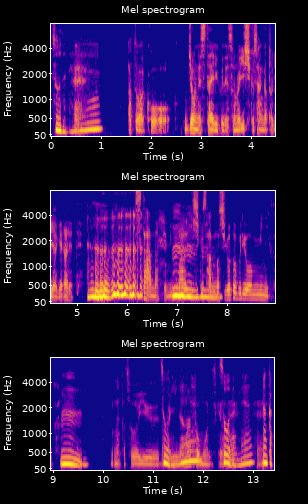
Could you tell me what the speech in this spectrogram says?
そうだね。あとはこう情熱大陸でその石宿さんが取り上げられて スターになってみんな石宿さんの仕事ぶりを見に行くとか、うん。なんかそういう。のがいいなと思うんですけどねそうだね。ええなんか、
